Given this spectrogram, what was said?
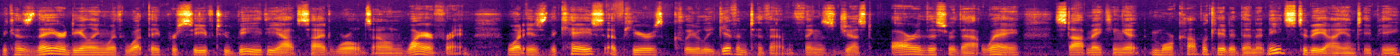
because they are dealing with what they perceive to be the outside world's own wireframe. What is the case appears clearly given to them. Things just are this or that way. Stop making it more complicated than it needs to be, INTP.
